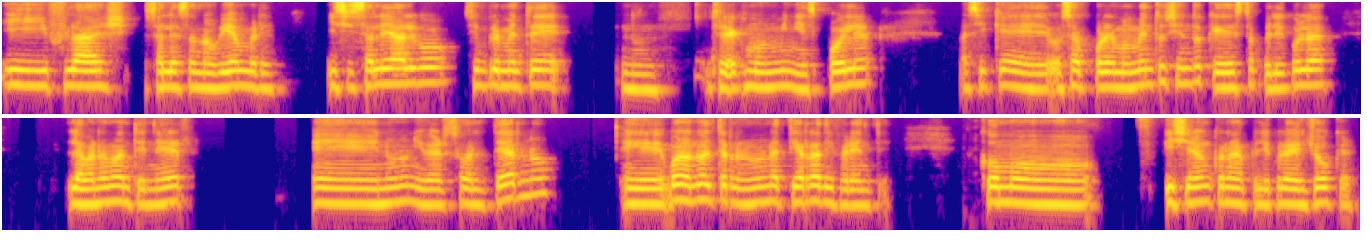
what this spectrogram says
y Flash sale hasta noviembre. Y si sale algo, simplemente mm, sería como un mini spoiler. Así que, o sea, por el momento siento que esta película la van a mantener en un universo alterno, eh, bueno, no alterno, en una tierra diferente, como hicieron con la película de Joker.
